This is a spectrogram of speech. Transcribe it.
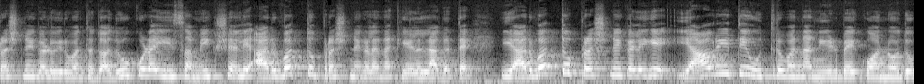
ಪ್ರಶ್ನೆಗಳು ಇರುವಂಥದ್ದು. ಅದು ಕೂಡ ಈ ಸಮೀಕ್ಷೆಯಲ್ಲಿ ಅರವತ್ತು ಪ್ರಶ್ನೆಗಳನ್ನು ಕೇಳಲಾಗುತ್ತೆ. ಈ ಅರವತ್ತು ಪ್ರಶ್ನೆಗಳಿಗೆ ಯಾವ ರೀತಿ ಉತ್ತರವನ್ನು ನೀಡಬೇಕು ಅನ್ನೋದು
